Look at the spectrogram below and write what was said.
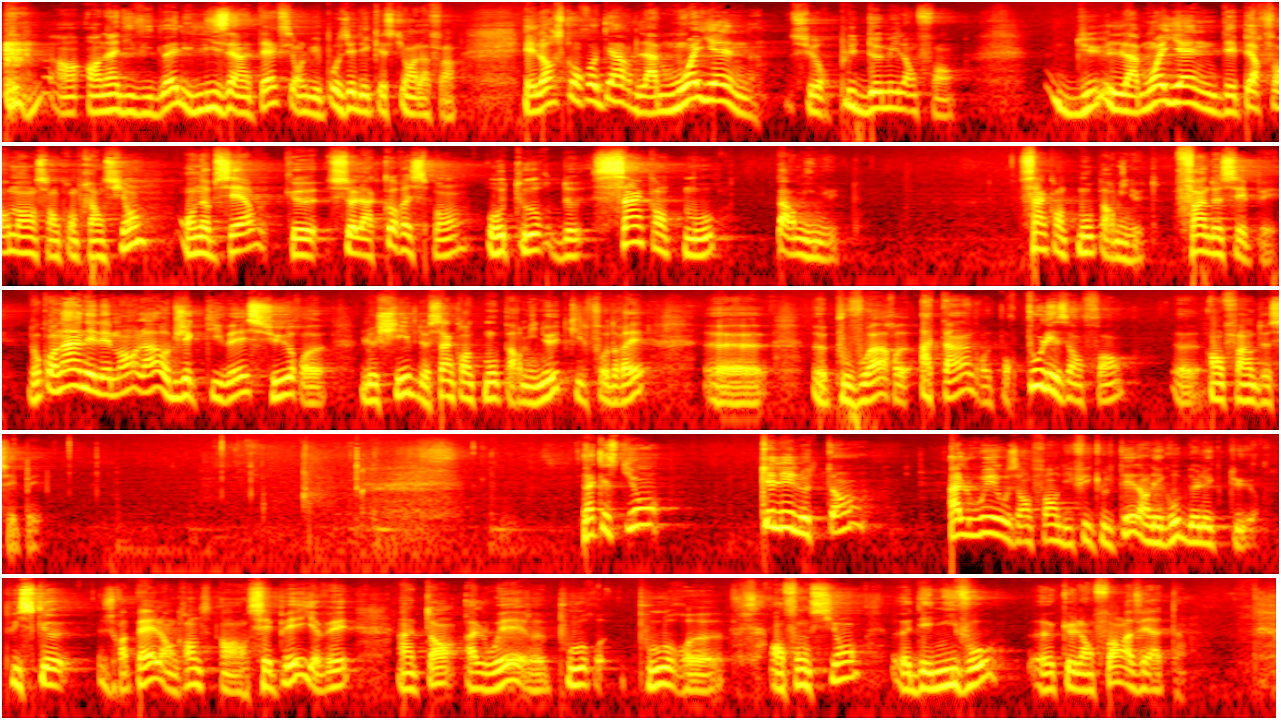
en, individuel, il lisait un texte et on lui posait des questions à la fin. Et lorsqu'on regarde la moyenne sur plus de 2000 enfants, la moyenne des performances en compréhension, on observe que cela correspond autour de 50 mots par minute. 50 mots par minute, fin de CP. Donc on a un élément là objectivé sur euh, le chiffre de 50 mots par minute qu'il faudrait euh, euh, pouvoir atteindre pour tous les enfants en fin de CP. La question, quel est le temps alloué aux enfants en difficulté dans les groupes de lecture Puisque, je rappelle, en, CP, il y avait un temps alloué euh, pour, pour, euh, en fonction euh, des niveaux que l'enfant avait atteints.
